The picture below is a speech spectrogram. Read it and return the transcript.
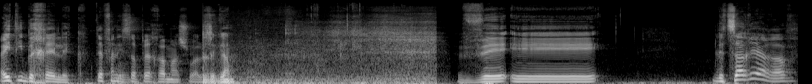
הייתי בחלק, תכף אני אספר לך משהו על זה גם. ולצערי הרב,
